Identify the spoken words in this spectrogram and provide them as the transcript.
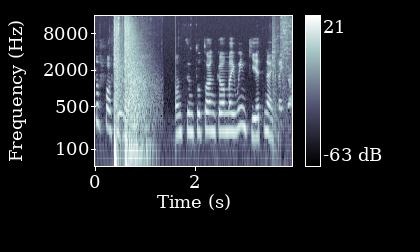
the fuck is that? Wanting to tank on my winky at night like that.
